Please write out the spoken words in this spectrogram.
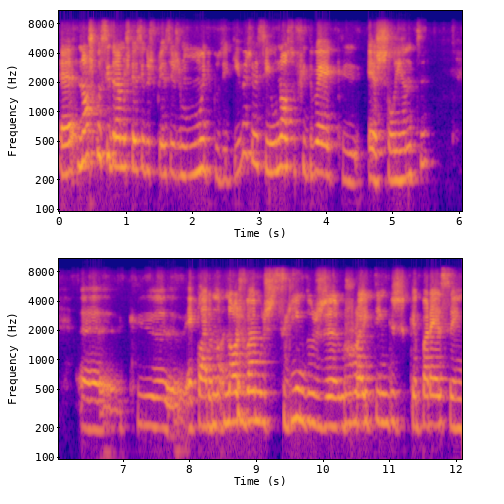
Eh, nós consideramos ter sido experiências muito positivas, é assim, o nosso feedback é excelente, que é claro, nós vamos seguindo os, ratings que aparecem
